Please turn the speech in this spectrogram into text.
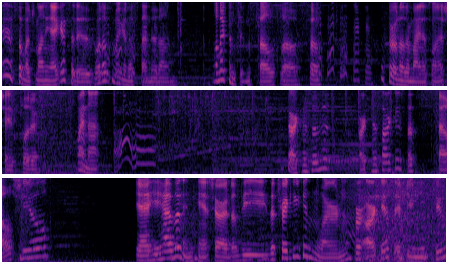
I have so much money, I guess it is. What else am I gonna spend it on? I want to consume spells though, so throw another minus one at Shade Splitter. Why not? Darkness is it? Darkness Arcus? That's Spell Shield? Yeah, he has an incant shard. The the trick you can learn for Arcus if you need to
